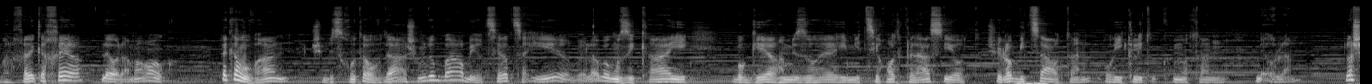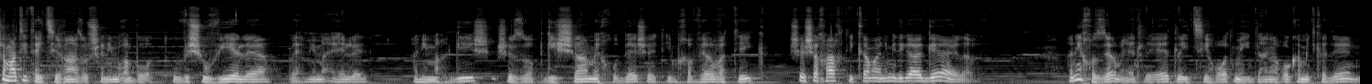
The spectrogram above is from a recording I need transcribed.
אבל חלק אחר לעולם הרוק. וכמובן שבזכות העובדה שמדובר ביוצר צעיר ולא במוזיקאי בוגר המזוהה עם יצירות קלאסיות שלא ביצע אותן או הקליטו כמותן מעולם. לא שמעתי את היצירה הזו שנים רבות, ובשובי אליה, בימים האלה, אני מרגיש שזו פגישה מחודשת עם חבר ותיק ששכחתי כמה אני מתגעגע אליו. אני חוזר מעת לעת ליצירות מעידן הרוק המתקדם,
